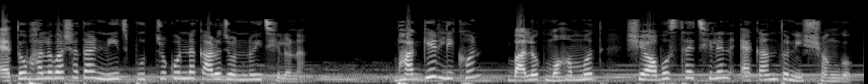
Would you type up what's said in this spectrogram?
এত ভালোবাসা তার নিজ পুত্রকন্যা কারও জন্যই ছিল না। ভাগ্যের লিখন, বালক মোহাম্মদ, সে অবস্থায় ছিলেন একান্ত নিঃসঙ্গ।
